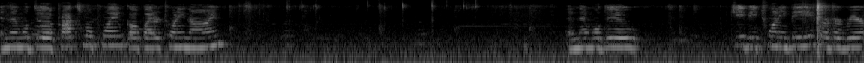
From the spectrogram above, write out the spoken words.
And then we'll do a proximal point, gallbladder twenty-nine. And then we'll do GV twenty B for her rear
